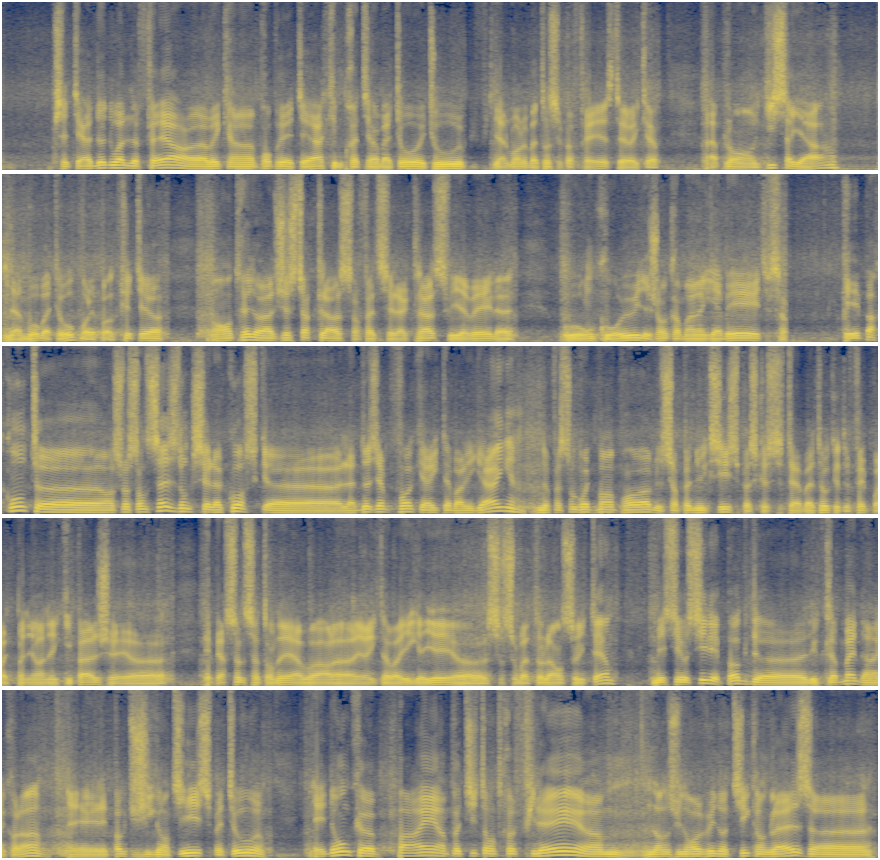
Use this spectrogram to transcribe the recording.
C'était à deux doigts de le faire euh, avec un propriétaire qui me prêtait un bateau et tout. Et puis finalement, le bateau s'est pas fait. C'était avec un, plan Guy Saillard, un beau bateau pour l'époque. C'était rentrer dans la Jester Class. En fait, c'est la classe où il y avait où ont couru des gens comme Alain Gabet et tout ça. Et par contre, euh, en 76, donc c'est la course que la deuxième fois qu'Eric Tabarly gagne, de façon complètement improbable sur Penwick 6, parce que c'était un bateau qui était fait pour être mené en équipage et, euh, et personne s'attendait à voir Eric Tabarly gagner euh, sur ce bateau-là en solitaire. Mais c'est aussi l'époque du Club Med d'Alain Collin et l'époque du gigantisme et tout. Et donc, euh, pareil, un petit entrefilet euh, dans une revue nautique anglaise. Euh,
